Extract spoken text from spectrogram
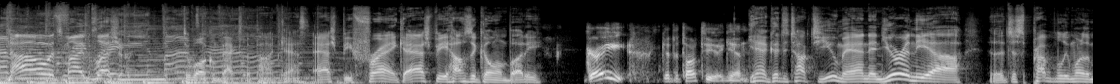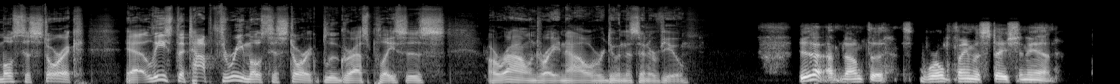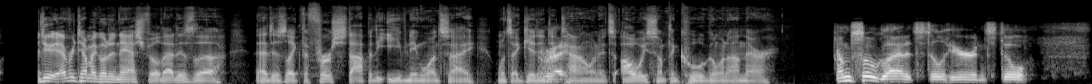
Now it's my pleasure to welcome back to the podcast Ashby Frank. Ashby, how's it going, buddy? Great. Good to talk to you again. Yeah, good to talk to you, man. And you're in the uh, just probably one of the most historic, at least the top three most historic bluegrass places around right now. We're doing this interview. Yeah, I'm down at the world famous Station Inn. Dude, every time I go to Nashville, that is the that is like the first stop of the evening. Once I once I get into Right. town, it's always something cool going on there. I'm so glad it's still here and still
